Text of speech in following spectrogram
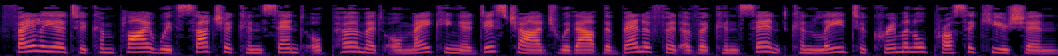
Failure to comply with such a consent or permit or making a discharge without the benefit of a consent can lead to criminal prosecution.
